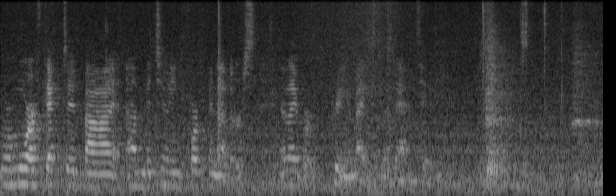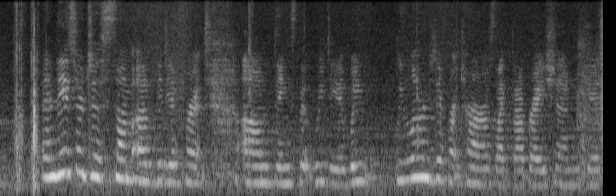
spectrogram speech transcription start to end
were more affected by um, the tuning fork than others, and they were pretty amazed with that too. And these are just some of the different um, things that we did. We, we learned different terms like vibration, pitch,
